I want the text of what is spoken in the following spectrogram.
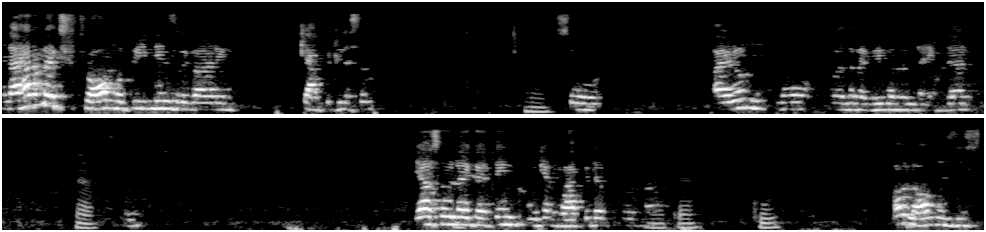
And I have like strong opinions regarding capitalism. Hmm. So I don't know whether everyone will like that. Yeah. So, yeah, so like I think we can wrap it up for now. Okay. Cool. How long is this?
